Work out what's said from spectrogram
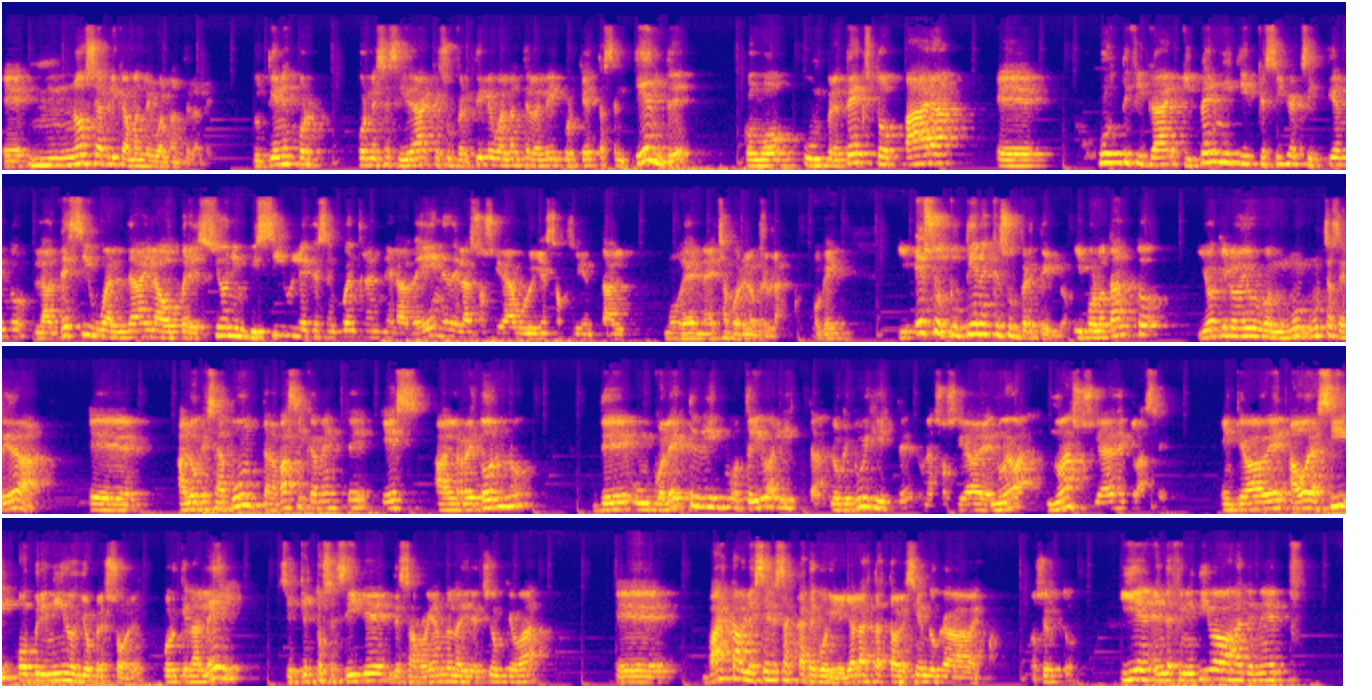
eh, no se aplica más la igualdad ante la ley. Tú tienes por, por necesidad que subvertir la igualdad ante la ley porque esta se entiende como un pretexto para eh, justificar y permitir que siga existiendo la desigualdad y la opresión invisible que se encuentra en el ADN de la sociedad burguesa occidental moderna hecha por el hombre blanco. ¿ok? Y eso tú tienes que subvertirlo. Y por lo tanto, yo aquí lo digo con mucha seriedad, eh, a lo que se apunta básicamente es al retorno de un colectivismo tribalista, lo que tú dijiste, una sociedad de nueva, nuevas sociedades de clase, en que va a haber ahora sí oprimidos y opresores, porque la ley, si es que esto se sigue desarrollando en la dirección que va, eh, va a establecer esas categorías, ya las está estableciendo cada vez más, ¿no es cierto? Y en, definitiva vas a tener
